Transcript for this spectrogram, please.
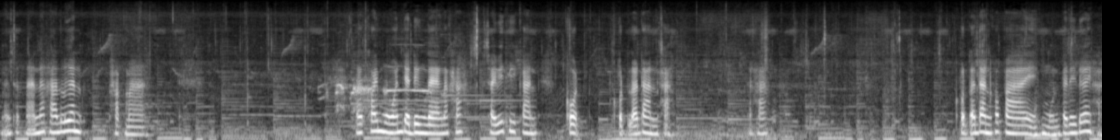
หลังจากนั้นนะคะเลื่อนผักมาค่อยๆม้วนอย่าดึงแรงนะคะ ใช้วิธีการกดกดแล้วดันค่ะนะคะ ดแล้วดันเข้าไป หมุนไปเรื่อยๆค่ะ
